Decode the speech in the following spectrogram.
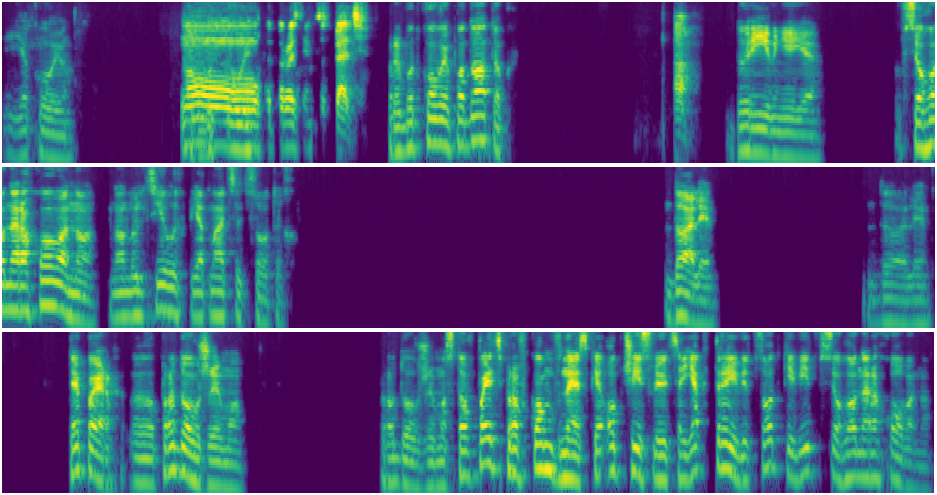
Якою? Ну, Прибутковый. которая 75. Прибутковий податок дорівнює. Всього нараховано на 0,15. Далі. Далі. Тепер е, продовжуємо. Продовжуємо. Стовпець правком внески обчислюється як 3% від всього нараховано.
